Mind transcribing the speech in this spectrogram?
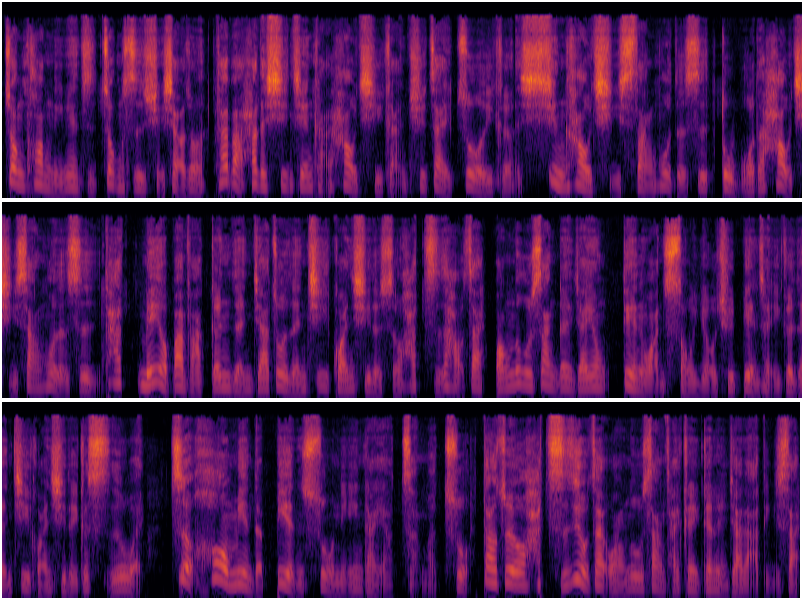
状况里面，只重视学校中，他把他的新鲜感、好奇感去在做一个性好奇上，或者是赌博的好奇上，或者是他没有办法跟人家做人际关系的时候，他只好在网络上跟人家用电玩手游有去变成一个人际关系的一个思维。这后面的变数，你应该要怎么做到最后，他只有在网络上才可以跟人家打比赛，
